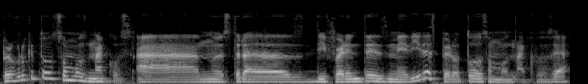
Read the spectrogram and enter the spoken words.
pero creo que todos somos nacos a nuestras diferentes medidas, pero todos somos nacos, o sea,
